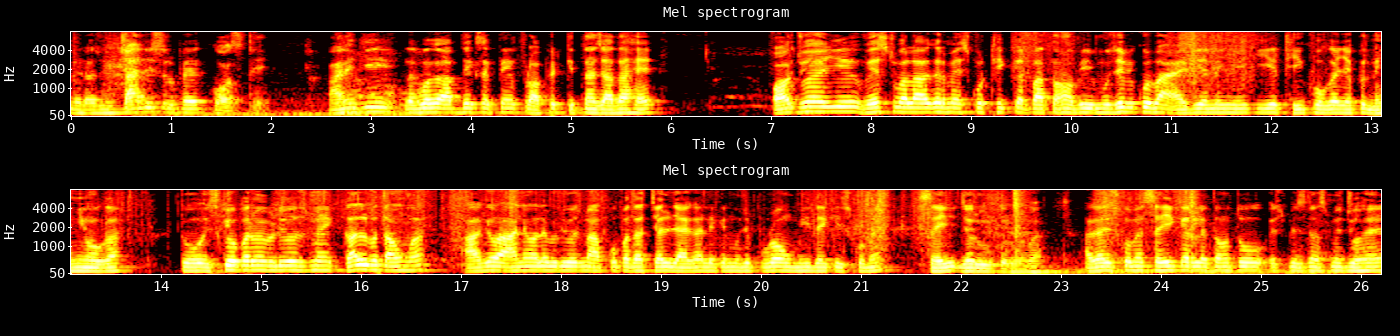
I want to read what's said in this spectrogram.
मेरा जो चालीस रुपये कॉस्ट है। यानी कि लगभग आप देख सकते हैं प्रॉफिट कितना ज़्यादा है। और जो है ये वेस्ट वाला अगर मैं इसको ठीक कर पाता हूँ, अभी मुझे भी कोई आइडिया नहीं है कि ये ठीक होगा या फिर नहीं होगा। तो इसके ऊपर मैं वीडियोस में कल बताऊँगा। आगे आने वाले वीडियोस में आपको पता चल जाएगा, लेकिन मुझे पूरा उम्मीद है कि इसको मैं सही ज़रूर करूँगा। अगर इसको मैं सही कर लेता हूँ तो इस बिज़नेस में जो है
